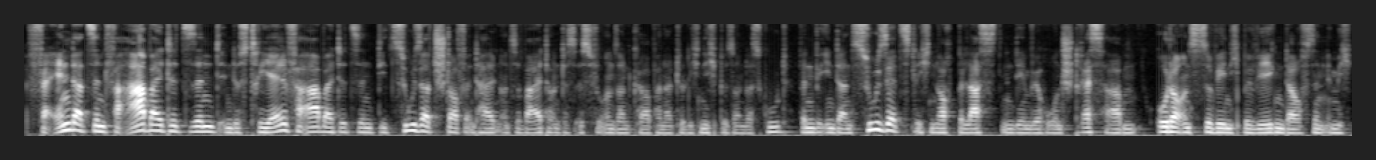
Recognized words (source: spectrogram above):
verändert sind, verarbeitet sind, industriell verarbeitet sind, die Zusatzstoffe enthalten und so weiter. Und das ist für unseren Körper natürlich nicht besonders gut. Wenn wir ihn dann zusätzlich noch belasten, indem wir hohen Stress haben oder uns zu wenig bewegen, darauf sind nämlich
